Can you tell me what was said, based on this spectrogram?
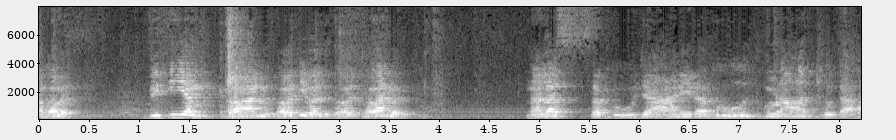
अभवत्। द्वितीयं भवान् भवति वद भव- भवान् वदतु। नलः स भूजानिरभूद्गुणाद्भुतः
